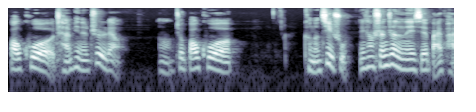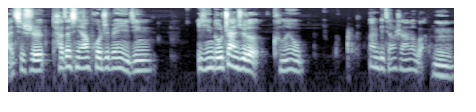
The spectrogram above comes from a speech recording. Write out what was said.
包括产品的质量，嗯，就包括可能技术。你像深圳的那些白牌，其实它在新加坡这边已经已经都占据了可能有半壁江山了吧。嗯。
